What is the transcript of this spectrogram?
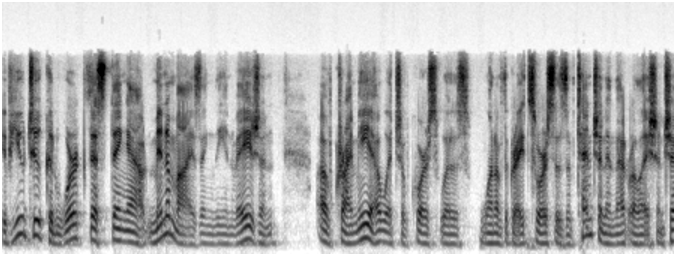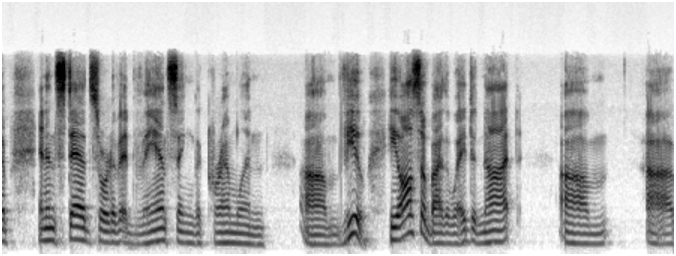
if you two could work this thing out, minimizing the invasion of Crimea, which of course was one of the great sources of tension in that relationship, and instead sort of advancing the Kremlin um, view. He also, by the way, did not um, uh,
